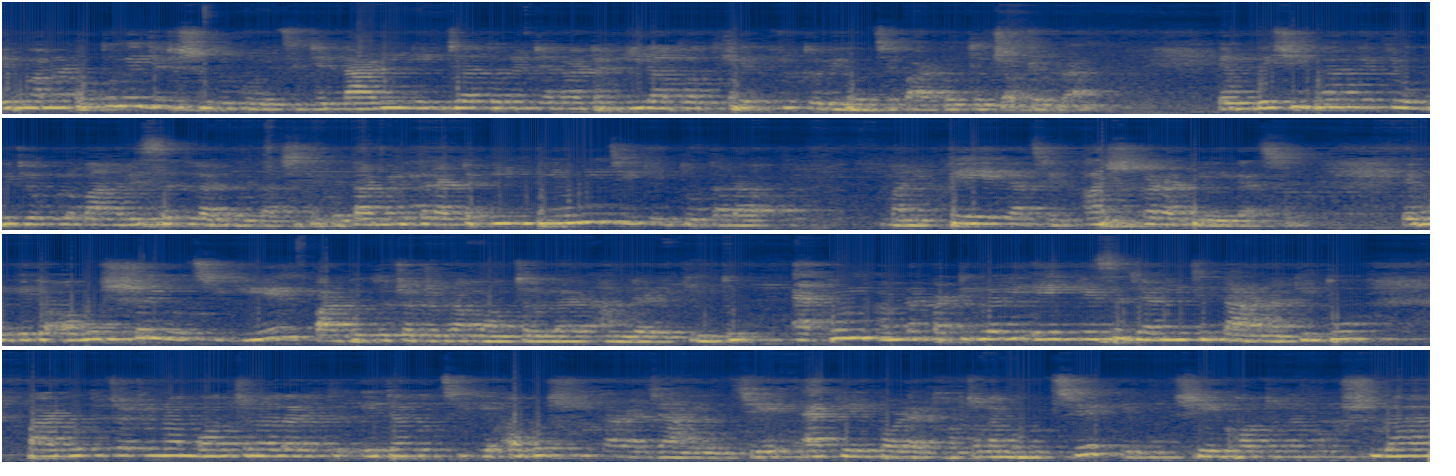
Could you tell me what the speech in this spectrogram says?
এবং আমরা প্রথমেই যেটা শুরু করেছি, যে নারী নির্যাতনের যেন একটা নিরাপদ ক্ষেত্র তৈরি হচ্ছে পার্বত্য চট্টগ্রাম। এবং বেশিরভাগ ক্ষেত্রে অভিযোগগুলো বাঙালি সেটেলারদের কাছ থেকে। তার মানে তারা একটা ইম্পিউনিটি কিন্তু তারা মানে পেয়ে গেছে, আশকারা পেয়ে গেছে। এবং এটা অবশ্যই হচ্ছে গিয়ে পার্বত্য চট্টগ্রাম মন্ত্রণালয়ের আন্ডারে কিন্তু এখন আমরা পার্টিকুলারলি এই কেসে জানিয়েছি তা না, কিন্তু পার্বত্য চট্টগ্রাম মন্ত্রণালয় এটা হচ্ছে কি অবশ্যই তারা জানেন যে একের পর এক ঘটনা ঘটছে এবং সেই ঘটনার কোনো সুরাহা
